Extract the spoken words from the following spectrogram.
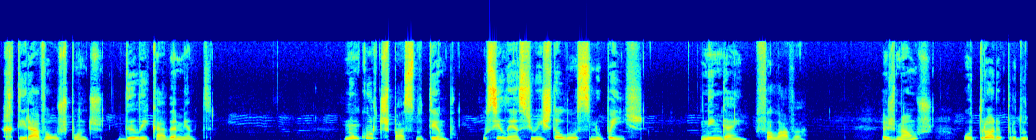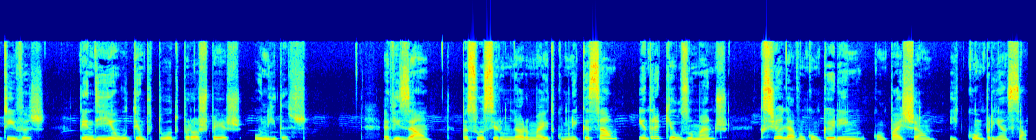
retirava os pontos delicadamente. Num curto espaço de tempo, o silêncio instalou-se no país. Ninguém falava. As mãos, outrora produtivas, pendiam o tempo todo para os pés, unidas. A visão passou a ser o melhor meio de comunicação entre aqueles humanos que se olhavam com carinho, compaixão e compreensão.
